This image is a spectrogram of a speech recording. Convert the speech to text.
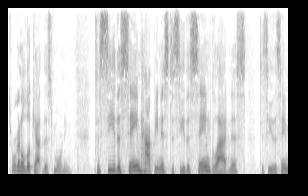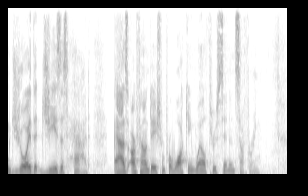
So we're going to look at this morning to see the same happiness, to see the same gladness, to see the same joy that Jesus had as our foundation for walking well through sin and suffering.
